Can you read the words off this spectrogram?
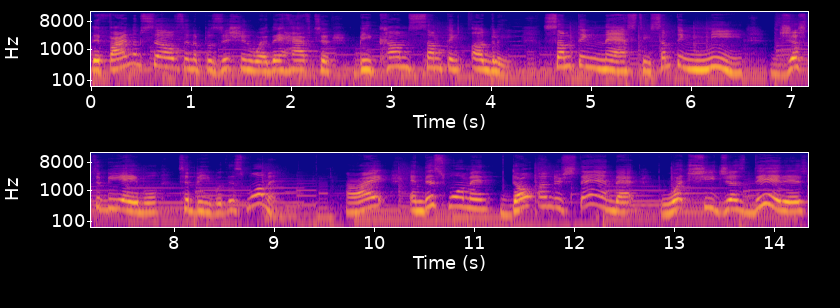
They find themselves in a position where they have to become something ugly, something nasty, something mean just to be able to be with this woman. All right? And this woman don't understand that what she just did is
